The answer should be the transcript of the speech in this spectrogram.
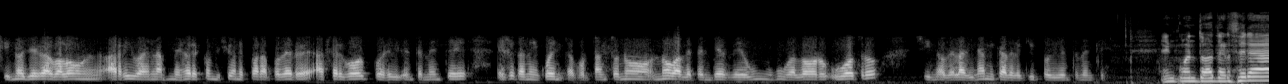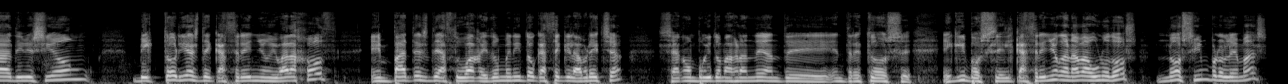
si no llega el balón arriba en las mejores condiciones para poder hacer gol, pues evidentemente eso también cuenta. Por tanto, no, no va a depender de un jugador u otro, sino de la dinámica del equipo, evidentemente. En cuanto a tercera división, victorias de Cacreño y Badajoz empates de Azuaga y Don Benito que hace que la brecha se haga un poquito más grande ante, entre estos eh, equipos. El Cacreño ganaba 1-2, no sin problemas,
